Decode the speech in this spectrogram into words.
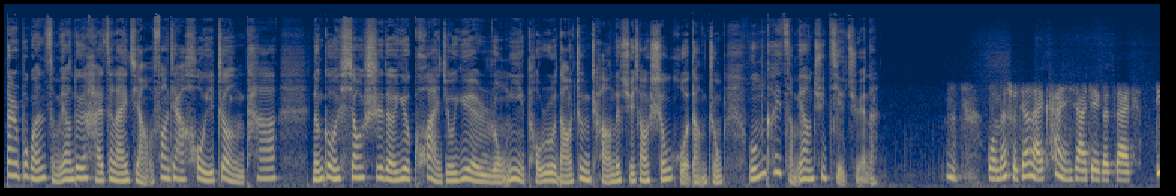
但是不管怎么样，对于孩子来讲，放假后遗症它能够消失的越快，就越容易投入到正常的学校生活当中。我们可以怎么样去解决呢？嗯，我们首先来看一下这个在低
